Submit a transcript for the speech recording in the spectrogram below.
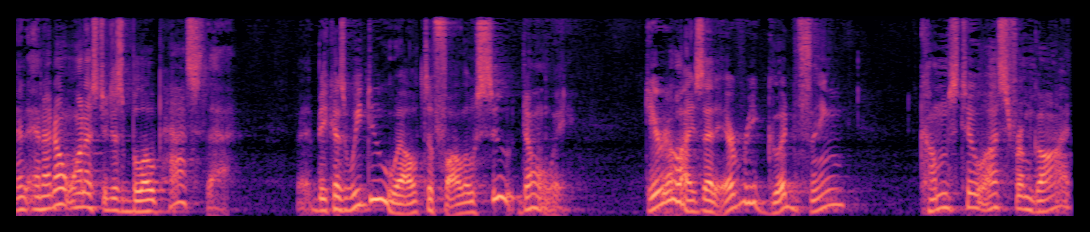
And, and I don't want us to just blow past that because we do well to follow suit, don't we? Do you realize that every good thing comes to us from God?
